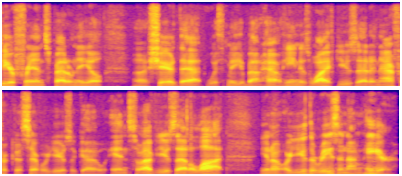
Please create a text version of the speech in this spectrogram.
dear friends, Pat O'Neill, uh, shared that with me about how he and his wife used that in Africa several years ago. And so I've used that a lot. You know, are you the reason I'm here?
